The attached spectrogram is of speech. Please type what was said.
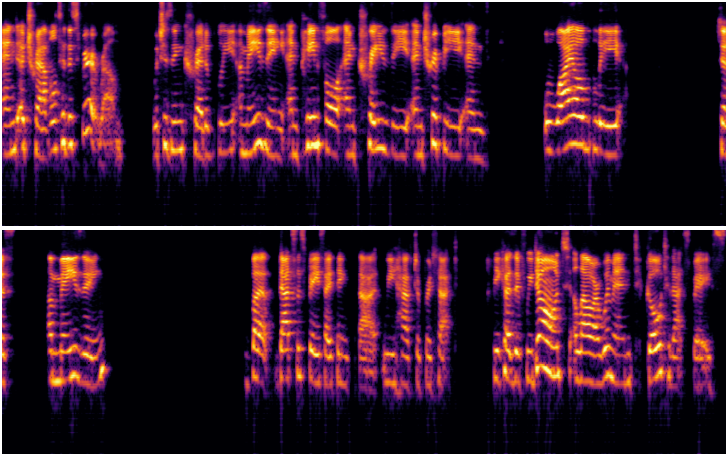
and a travel to the spirit realm which is incredibly amazing and painful and crazy and trippy and wildly just amazing. But that's the space i think that we have to protect. Because if we don't allow our women to go to that space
